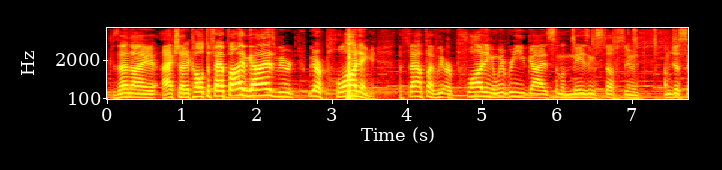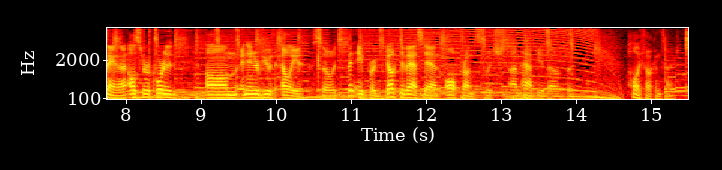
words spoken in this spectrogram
because then I, I actually had to call it the Fab Five, guys. We were we are plotting the Fab Five. We are plotting, and we're bringing you guys some amazing stuff soon. I'm just saying. I also recorded um, an interview with Elliot, so it's been a productive ass day on all fronts, which I'm happy about. But holy fuck, I'm tired.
